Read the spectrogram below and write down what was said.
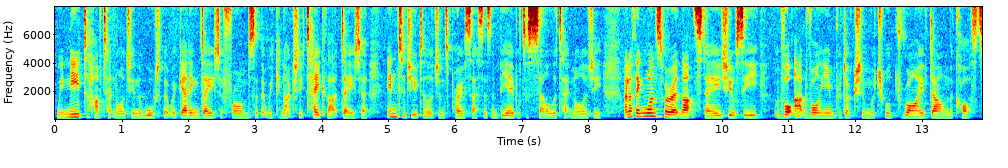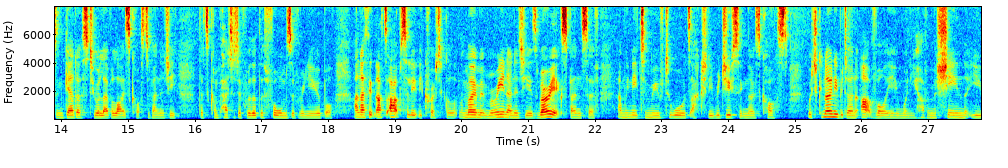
we need to have technology in the water that we're getting data from so that we can actually take that data into due diligence processes and be able to sell the technology. And I think once we're at that stage, you'll see vo at volume production, which will drive down the costs and get us to a levelized cost of energy that's competitive with other forms of renewable. And I think that's absolutely critical. At the moment, marine energy is very expensive and we need to move towards actually reducing those costs. Which can only be done at volume when you have a machine that you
